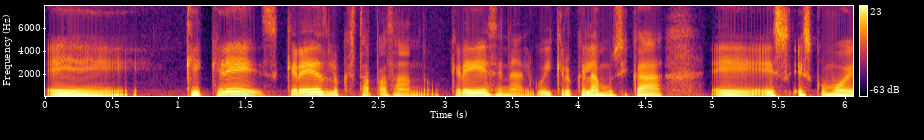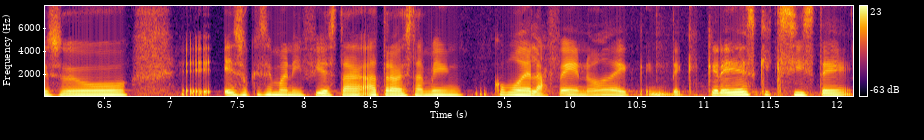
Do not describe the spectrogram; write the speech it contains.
eh, que crees, crees lo que está pasando, crees en algo. Y creo que la música eh, es, es, como eso, eh, eso que se manifiesta a través también como de la fe, ¿no? De, de, que crees que existe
